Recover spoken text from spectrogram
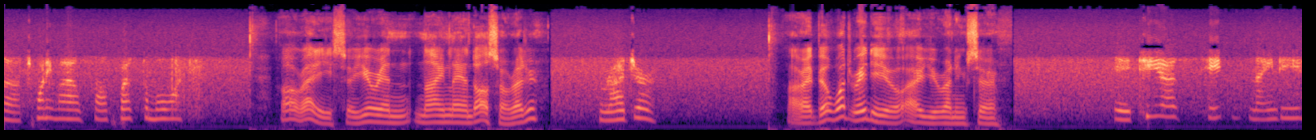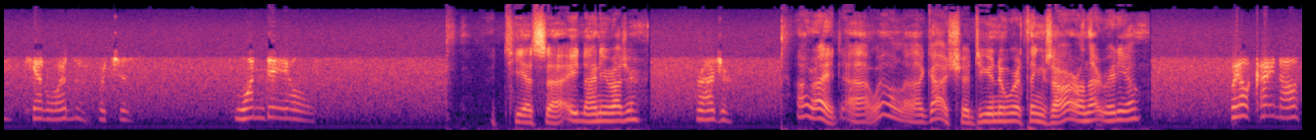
uh, 20 miles southwest of Milwaukee. All righty. So you're in Nine Land also, Roger? Roger. All right, Bill. What radio are you running, sir? A TS 890 Kenwood, which is one day old. TS uh, 890, Roger? Roger. All right. Uh, well, uh, gosh, uh, do you know where things are on that radio? Well, kind of.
